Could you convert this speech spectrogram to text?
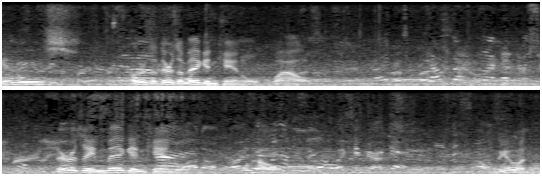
Candles. Oh, there's a, there's a Megan candle. Wow. There is a Megan candle. Wow. How's it going? All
